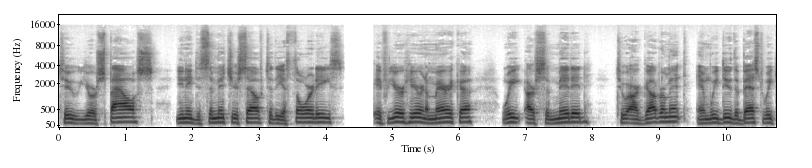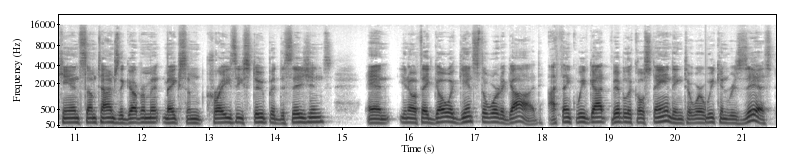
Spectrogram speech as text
to your spouse. You need to submit yourself to the authorities. If you're here in America, we are submitted to our government and we do the best we can. Sometimes the government makes some crazy, stupid decisions. And, you know, if they go against the word of God, I think we've got biblical standing to where we can resist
